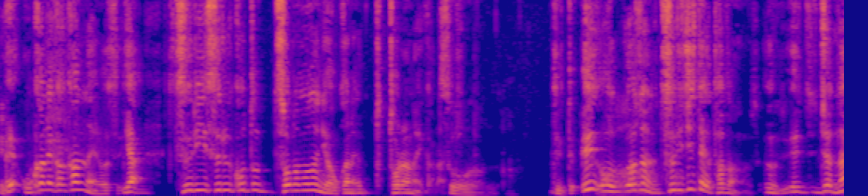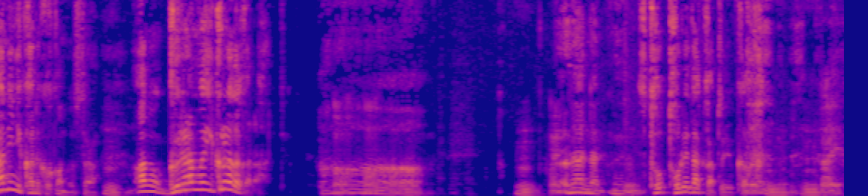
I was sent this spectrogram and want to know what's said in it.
え、お金かかんないの？いや、釣りすることそのものにはお金取らないから。そうなんだ。って言って、え、おわざわざ釣り自体はただなのうん、え、じゃあ何に金かかるの？って言ったら、うん。あの、グラムいくらだから。ああ。うん。はいな、な、うんと、取れ高というか。はいはい。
